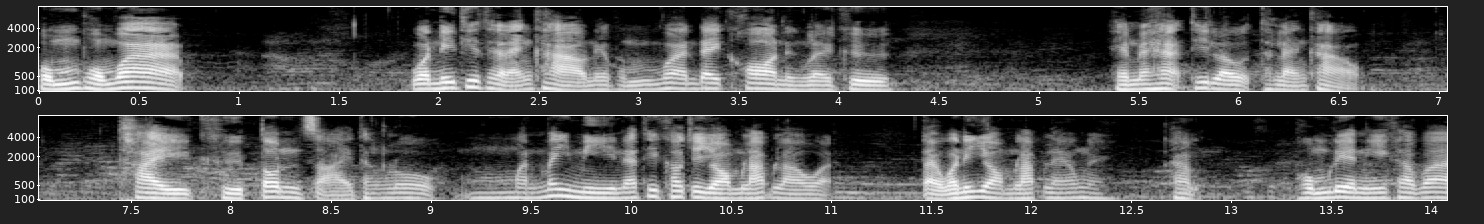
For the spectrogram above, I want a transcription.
ผมผมว่า วันนี้ที่แถลงข่าวเนี่ย ผมว่าได้ข้อหนึ่งเลยคือ เห็นไหมฮะ ที่เราแถลงข่าว ไทยคือต้นสายทั้งโลก มันไม่มีนะที่เขาจะยอมรับเราอะแต่วันนี้ยอมรับแล้วไง ครับ ผมเรียนงี้ครับว่า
